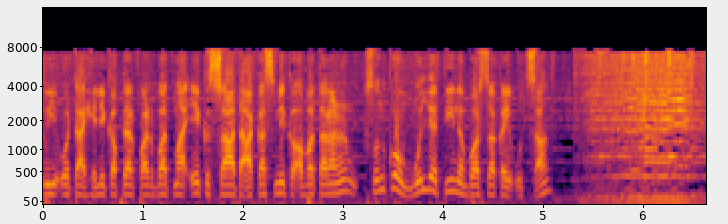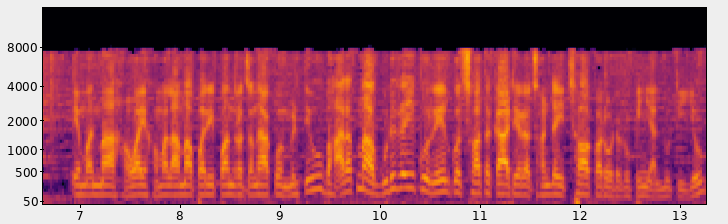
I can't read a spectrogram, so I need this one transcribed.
दुईवटा हेलिकप्टर पर्वतमा एक साथ आकस्मिक अवतरण सुनको मूल्य तीन वर्षकै उच्च। यमनमा हवाई हमलामा परि जनाको मृत्यु भारतमा गुडिरहेको रेलको छत काटेर झण्डै छ करोड़ रुपियाँ लुटियो।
